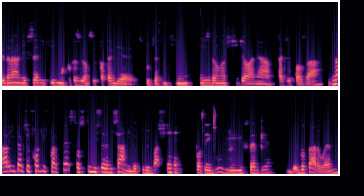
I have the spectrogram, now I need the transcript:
generalnie w serii filmów pokazujących potęgę współczesnych Chin i zdolności działania także poza. No ale i także wchodzi w partnerstwo z tymi serwisami, do których właśnie po tej burzy i wstępie dotarłem.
